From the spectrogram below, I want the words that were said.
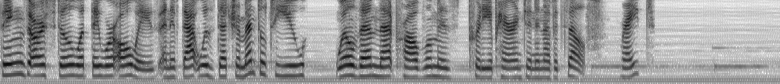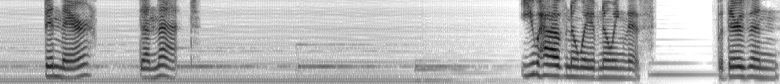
Things are still what they were always, and if that was detrimental to you, well, then that problem is pretty apparent in and of itself, right? Been there, done that. You have no way of knowing this, but there's an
